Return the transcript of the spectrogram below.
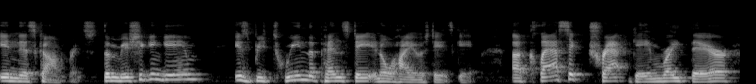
in this conference. The Michigan game is between the Penn State and Ohio State's game. A classic trap game right there.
